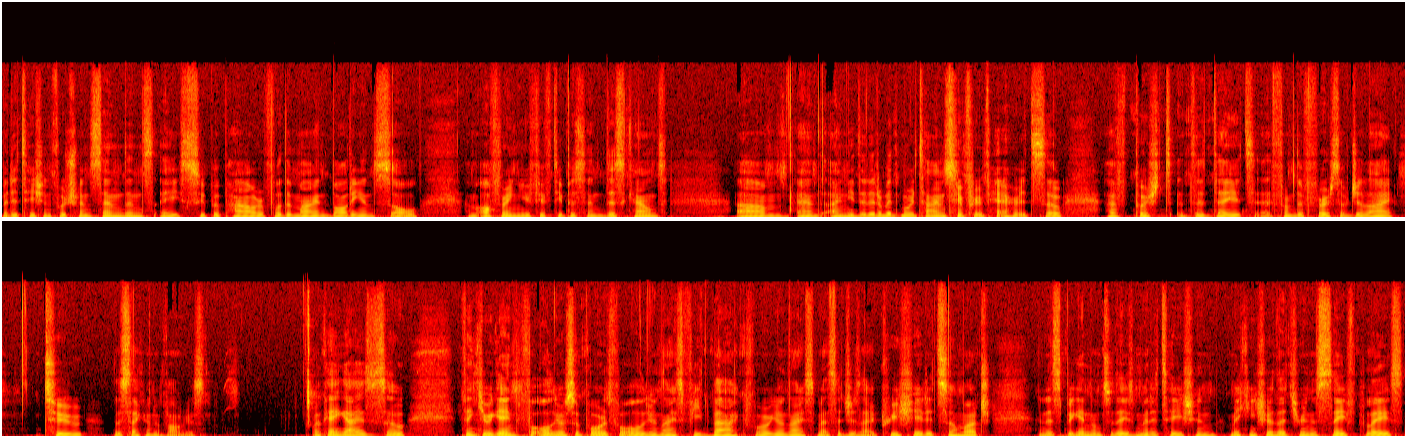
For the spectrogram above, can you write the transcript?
Meditation for Transcendence, a superpower for the mind, body, and soul. I'm offering you 50% discount. Um, and I need a little bit more time to prepare it, so I've pushed the date uh, from the 1st of July to the 2nd of August. Okay, guys, so thank you again for all your support, for all your nice feedback, for your nice messages. I appreciate it so much. And let's begin on today's meditation, making sure that you're in a safe place.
